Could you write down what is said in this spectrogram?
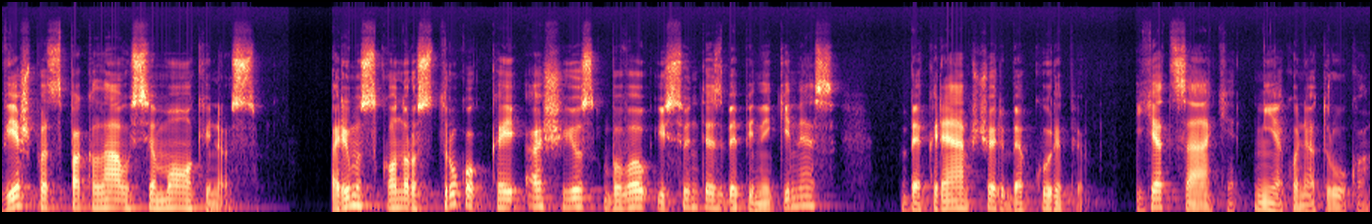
Viešpats paklausė mokinius, ar jums ko nors truko, kai aš jūs buvau išsiuntęs be piniginės, be krepščio ir be kurpių? Jie atsakė, nieko netrūko.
